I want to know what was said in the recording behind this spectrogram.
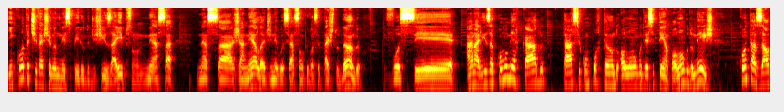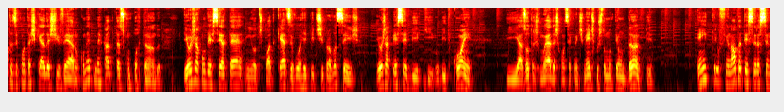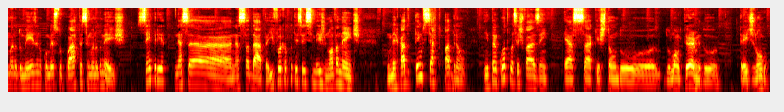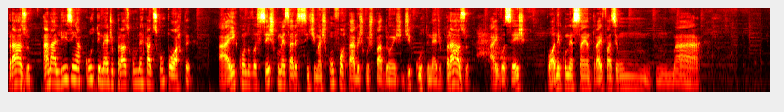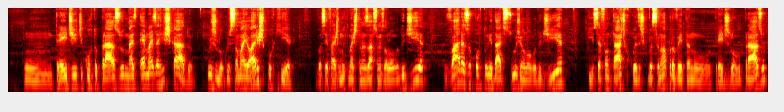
Enquanto eu estiver chegando nesse período de X a Y, nessa, nessa janela de negociação que você está estudando, você analisa como o mercado está se comportando ao longo desse tempo. Ao longo do mês, quantas altas e quantas quedas tiveram, como é que o mercado está se comportando. Eu já conversei até em outros podcasts, eu vou repetir para vocês. Eu já percebi que o Bitcoin e as outras moedas, consequentemente, costumam ter um dump entre o final da terceira semana do mês e no começo do quarta semana do mês sempre nessa, nessa data. E foi o que aconteceu esse mês novamente. O mercado tem um certo padrão. Então, enquanto vocês fazem essa questão do, do long term, do trade de longo prazo, analisem a curto e médio prazo como o mercado se comporta. Aí, quando vocês começarem a se sentir mais confortáveis com os padrões de curto e médio prazo, aí vocês podem começar a entrar e fazer um, uma, um trade de curto prazo, mas é mais arriscado. Os lucros são maiores porque você faz muito mais transações ao longo do dia, várias oportunidades surgem ao longo do dia, isso é fantástico, coisas que você não aproveita no trade de longo prazo.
